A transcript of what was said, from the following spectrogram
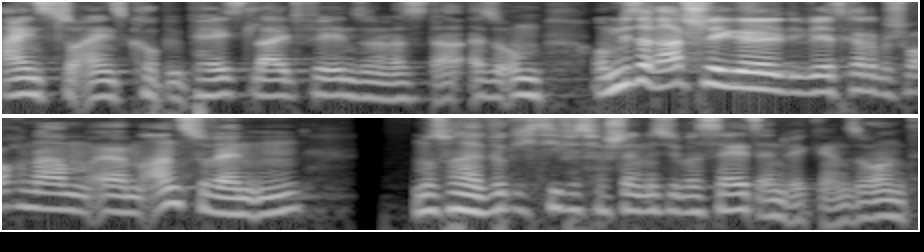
1 zu 1 Copy-Paste-Leitfäden, sondern das da, also um, um diese Ratschläge, die wir jetzt gerade besprochen haben, ähm, anzuwenden, muss man halt wirklich tiefes Verständnis über Sales entwickeln. So. Und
